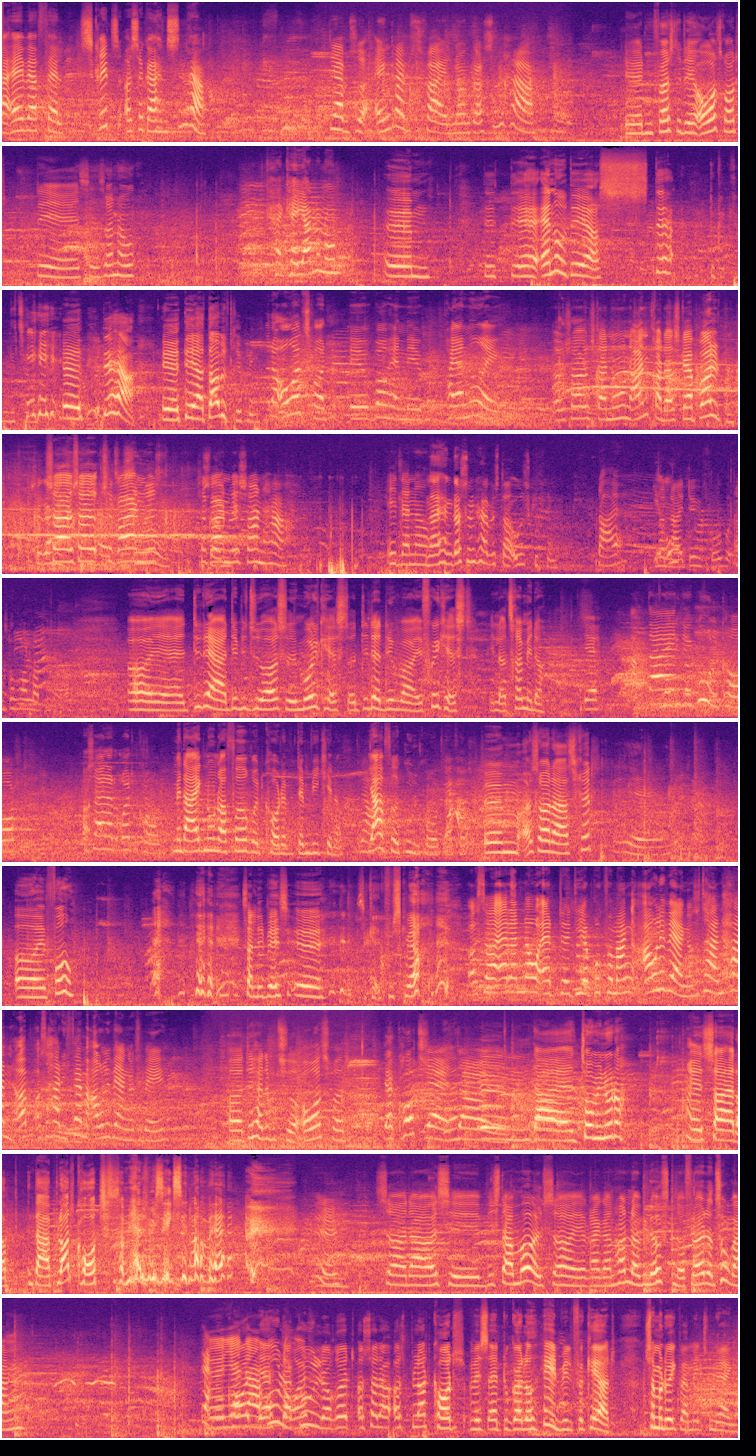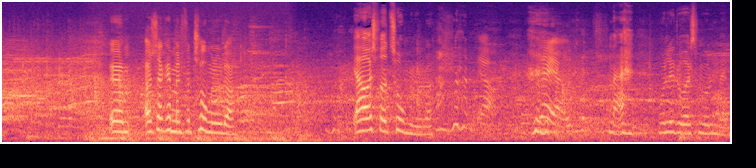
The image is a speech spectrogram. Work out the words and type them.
Der er i hvert fald skridt, og så gør han sådan her. Det her betyder angrebsfejl, når han gør sådan her. Øh, den første, det er overtrådt. Det øh, ser sådan her ud. Kan, kan I andre nogen? Øhm, det, det andet, det er... Det, du kan ikke lige tage det. øh, det her, øh, det er dobbeltdribling. Så der er overtrådt, øh, hvor han øh, peger nedad. Og så hvis der er nogen andre, der skal have bolden, så, så, så, gør han vist, så gør han vist sådan her. Et eller andet. Nej, han gør sådan her, hvis der er udskiftning. Nej. Nå, nej, det er fodbold. Og du holder den. Og ja, det der, det betyder også øh, målkast, og det der, det var øh, frikast, eller 3 meter. Der er et gult kort, og så er der et rødt kort. Men der er ikke nogen, der har fået rødt kort af dem, vi kender. Jeg har fået gult kort i hvert fald. Øhm, og så er der skridt. Og øh, fod. Så lidt basic. Øh, så kan jeg ikke huske mere. Og så er der, når at, øh, de har brugt for mange afleveringer, så tager han hånden op, og så har de fem afleveringer tilbage. Og det her, det betyder overtrådt. Ja, kort. Ja, der, Øhm, der er to minutter. Øh, så er der, der er blåt kort, som jeg heldigvis ikke var med. Så der er også, øh, hvis der er mål, så øh, rækker han hånden op i luften og fløjter to gange. Ja, der er gul der og er rødt. gult og rødt, og så er der også blåt kort, hvis at du gør noget helt vildt forkert. Så må du ikke være med i turneringen. Øhm, og så kan man få to minutter. Jeg har også fået to minutter. Det er jeg ikke. Nej, nu er lidt også målmand.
